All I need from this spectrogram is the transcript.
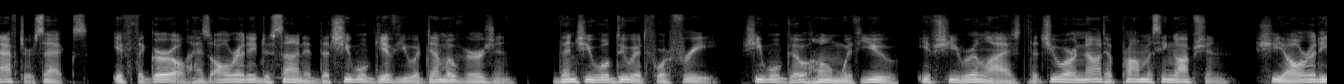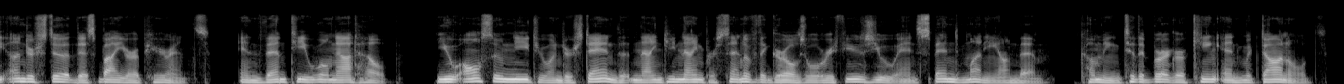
After sex, if the girl has already decided that she will give you a demo version, then she will do it for free. She will go home with you, if she realized that you are not a promising option. She already understood this by your appearance, and then tea will not help. You also need to understand that 99% of the girls will refuse you and spend money on them. Coming to the Burger King and McDonald's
